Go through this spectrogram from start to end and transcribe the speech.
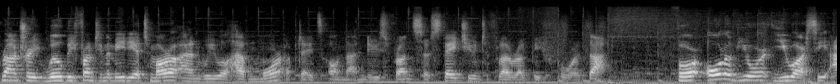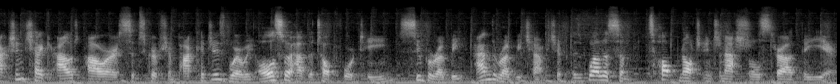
Rowntree will be fronting the media tomorrow and we will have more updates on that news front, so stay tuned to FloRugby for that. For all of your URC action, check out our subscription packages where we also have the top 14, Super Rugby and the Rugby Championship, as well as some top-notch internationals throughout the year.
